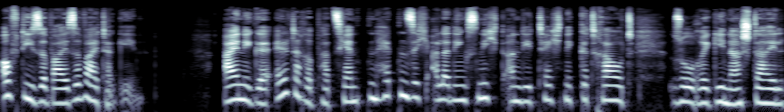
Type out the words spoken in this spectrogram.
auf diese Weise weitergehen. Einige ältere Patienten hätten sich allerdings nicht an die Technik getraut, so Regina Steil.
